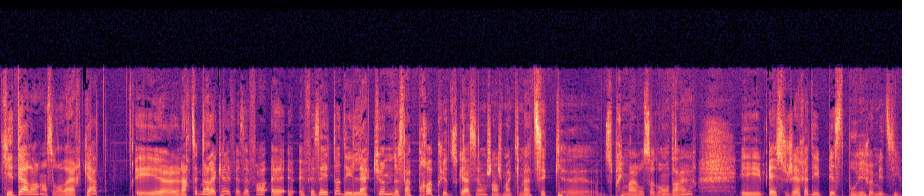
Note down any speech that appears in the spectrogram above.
qui était alors en secondaire 4 et euh, un article dans lequel elle faisait, état des lacunes de sa propre éducation au changement climatique euh, du primaire au secondaire et elle suggérait des pistes pour y remédier.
